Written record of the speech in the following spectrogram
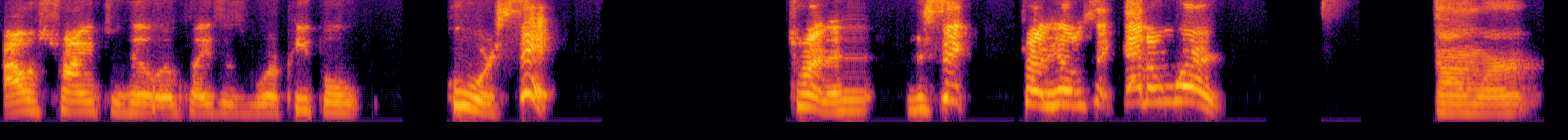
I was trying to heal in places where people who were sick, trying to the sick, trying to heal the sick, that don't work. Don't work.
